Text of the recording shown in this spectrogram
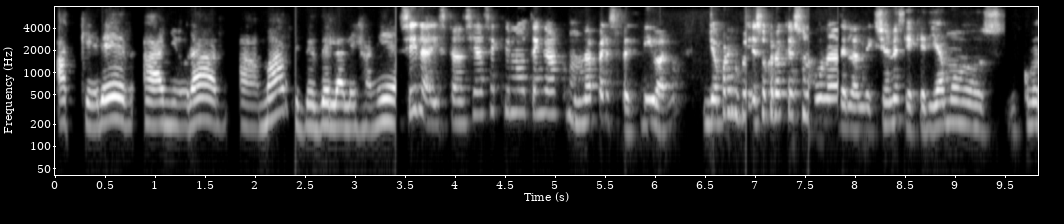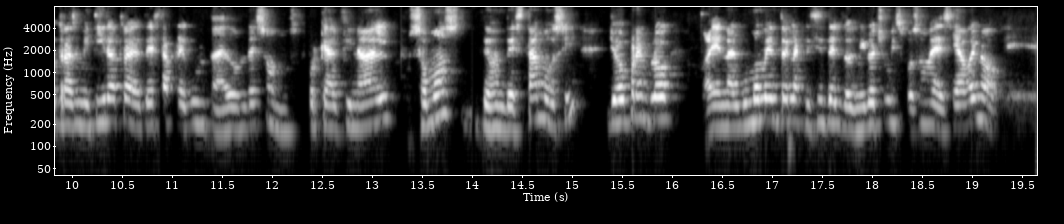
a querer, a añorar, a amar desde la lejanía. Sí, la distancia hace que uno tenga como una perspectiva, ¿no? Yo, por ejemplo, eso creo que es una de las lecciones que queríamos como transmitir a través de esta pregunta, ¿de dónde somos? Porque al final somos de donde estamos, ¿sí? Yo, por ejemplo, en algún momento en la crisis del 2008 mi esposo me decía, bueno, eh,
